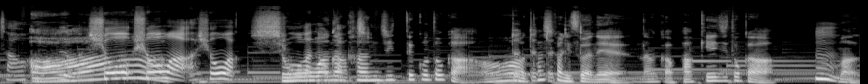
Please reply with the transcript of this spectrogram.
昭和あー修修瓦修瓦，昭和な感じってことか。ああ、だだだ確かにそうやね。なんかパッケージとか、嗯，まあ、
